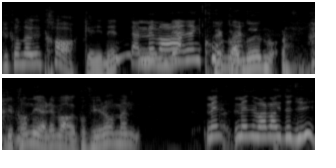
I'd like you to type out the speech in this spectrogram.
du kan lage kaker inni den. Det er Men mindre hva- enn en Her kone. kan du Du kan gjøre det i vanlig komfyr òg, men Men, men hva lagde du?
